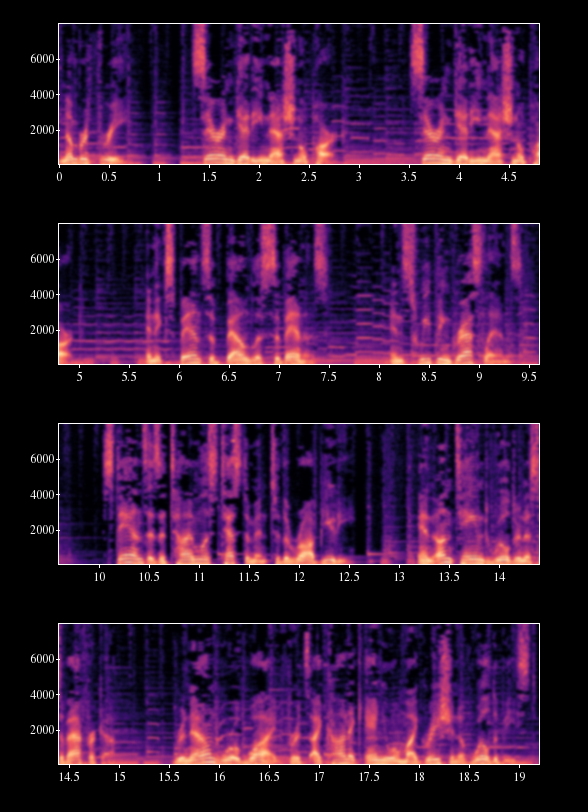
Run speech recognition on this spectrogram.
Number 3. Serengeti National Park. Serengeti National Park. An expanse of boundless savannas and sweeping grasslands stands as a timeless testament to the raw beauty and untamed wilderness of Africa, renowned worldwide for its iconic annual migration of wildebeest.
